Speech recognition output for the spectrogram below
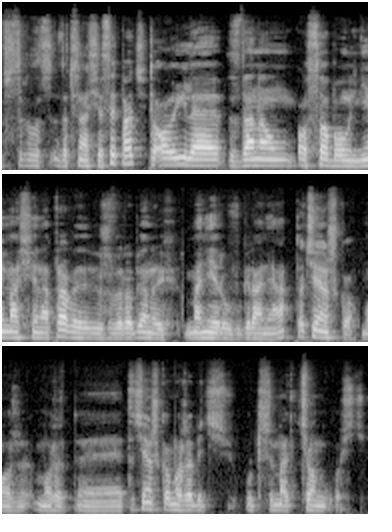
wszystko zac- zaczyna się sypać, to o ile z daną osobą nie ma się naprawdę już wyrobionych manierów grania, to ciężko może, może e, to ciężko może być utrzymać ciągłość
